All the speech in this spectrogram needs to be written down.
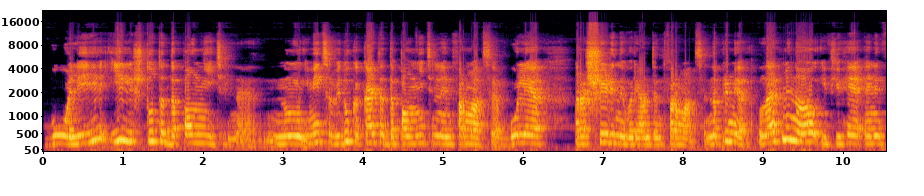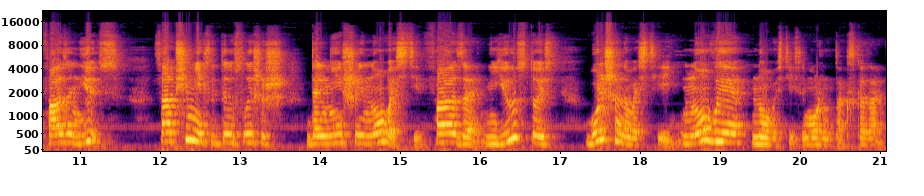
более или что-то дополнительное. Ну, имеется в виду какая-то дополнительная информация, более расширенный вариант информации. Например, let me know if you hear any further news. Сообщи мне, если ты услышишь дальнейшие новости. Further news, то есть больше новостей, новые новости, если можно так сказать.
